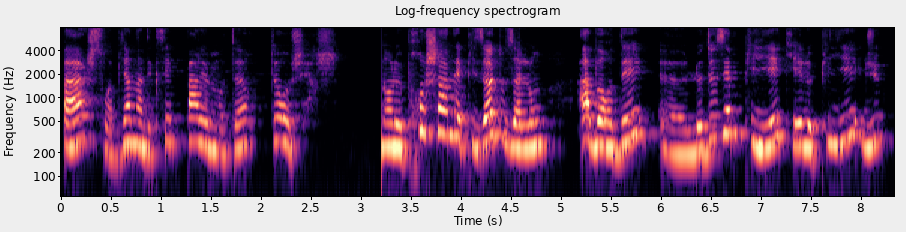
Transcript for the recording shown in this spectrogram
pages soient bien indexées par les moteurs de recherche. Dans le prochain épisode, nous allons aborder euh, le deuxième pilier qui est le pilier du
